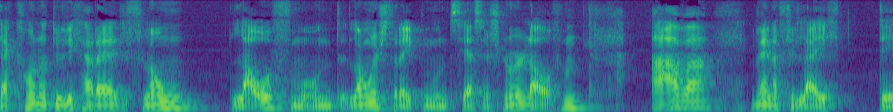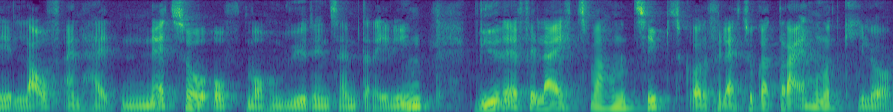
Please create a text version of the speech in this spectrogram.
der kann natürlich auch relativ lang laufen und lange Strecken und sehr, sehr schnell laufen. Aber wenn er vielleicht die Laufeinheiten nicht so oft machen würde in seinem Training, würde er vielleicht 270 oder vielleicht sogar 300 Kilo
